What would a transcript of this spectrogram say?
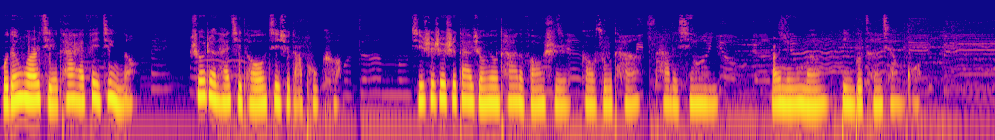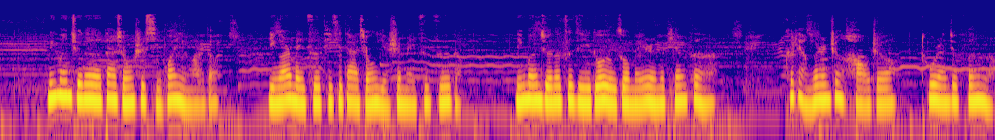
我等会儿解开还费劲呢。”说着，抬起头继续打扑克。其实这是大雄用他的方式告诉他他的心意，而柠檬并不曾想过。柠檬觉得大雄是喜欢颖儿的，颖儿每次提起大雄也是美滋滋的。柠檬觉得自己多有做媒人的天分啊！可两个人正好着，突然就分了。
